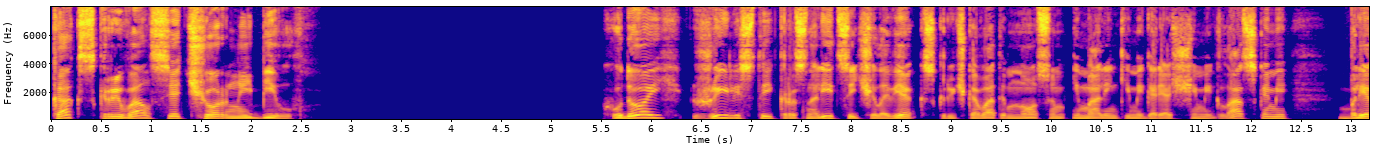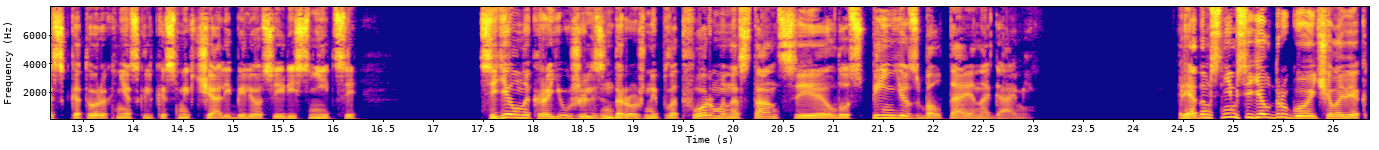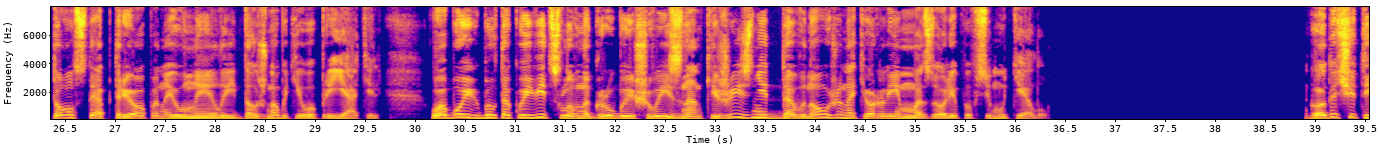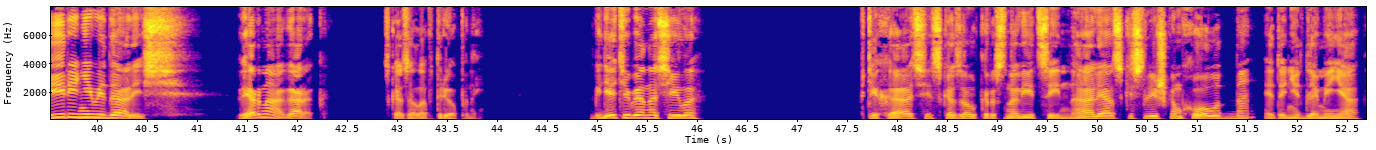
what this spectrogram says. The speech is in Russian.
Как скрывался черный Билл? Худой, жилистый, краснолицый человек с крючковатым носом и маленькими горящими глазками, блеск которых несколько смягчали белесые ресницы, сидел на краю железнодорожной платформы на станции Лос-Пиньос, болтая ногами. Рядом с ним сидел другой человек, толстый, обтрепанный, унылый, должно быть его приятель. У обоих был такой вид, словно грубые швы изнанки жизни давно уже натерли им мозоли по всему телу. «Года четыре не видались. Верно, Агарок?» — сказал обтрепанный. «Где тебя носило?» «В Техасе», — сказал краснолицый. «На Аляске слишком холодно. Это не для меня».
